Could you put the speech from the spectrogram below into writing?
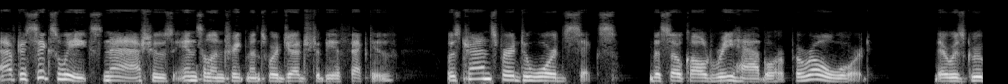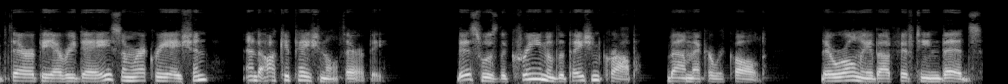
After six weeks, Nash, whose insulin treatments were judged to be effective, was transferred to Ward 6, the so-called rehab or parole ward. There was group therapy every day, some recreation, and occupational therapy. This was the cream of the patient crop, Baumecker recalled. There were only about fifteen beds.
